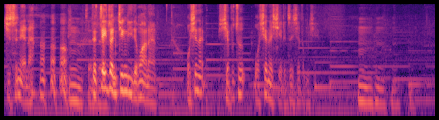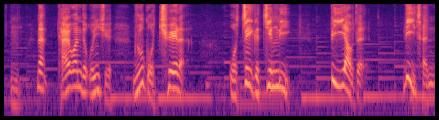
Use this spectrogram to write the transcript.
几十年了，嗯，的 这一段经历的话呢，我现在写不出我现在写的这些东西，嗯嗯嗯嗯，那台湾的文学如果缺了我这个经历必要的历程，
